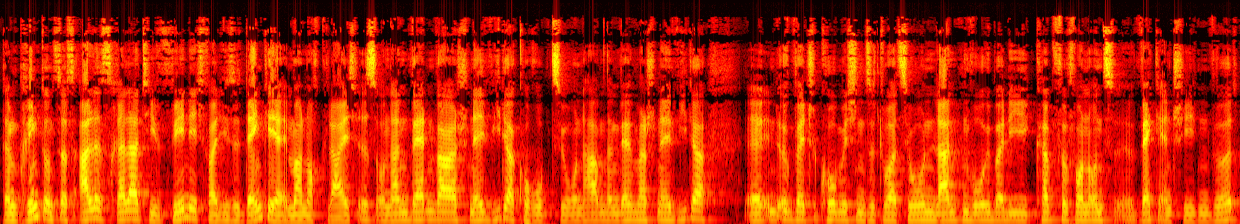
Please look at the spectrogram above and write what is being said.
dann bringt uns das alles relativ wenig, weil diese Denke ja immer noch gleich ist und dann werden wir schnell wieder Korruption haben, dann werden wir schnell wieder äh, in irgendwelche komischen Situationen landen, wo über die Köpfe von uns äh, wegentschieden wird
